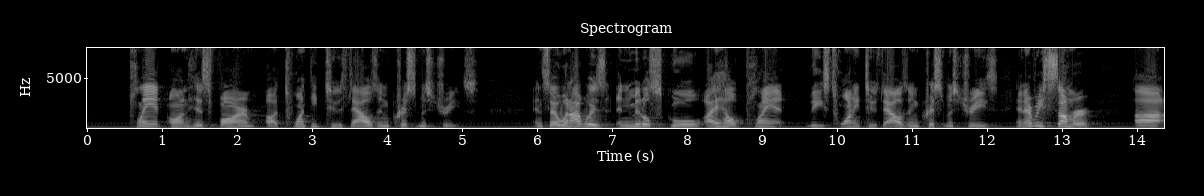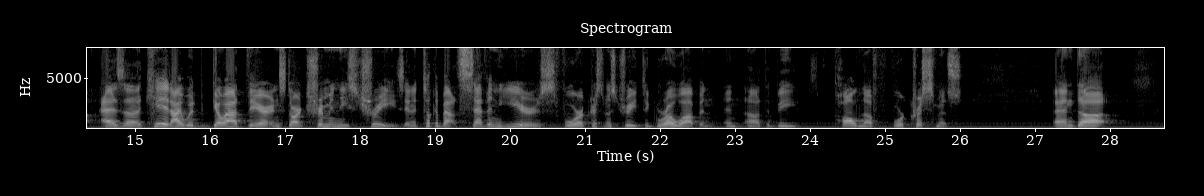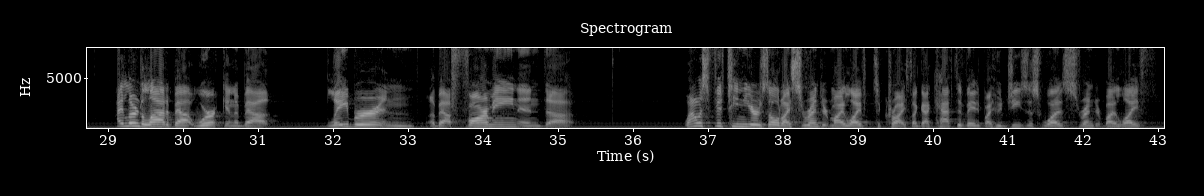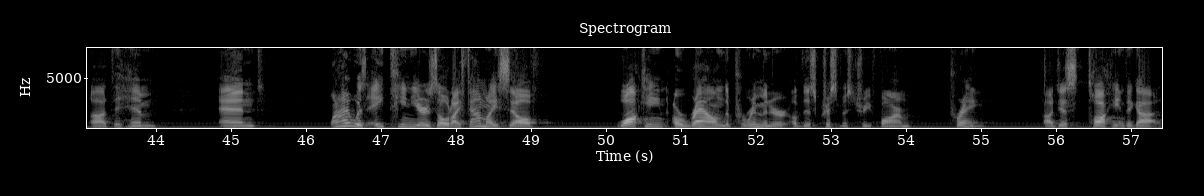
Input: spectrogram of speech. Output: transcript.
plant on his farm uh, 22,000 Christmas trees. And so when I was in middle school, I helped plant these 22,000 Christmas trees. And every summer, uh, as a kid, I would go out there and start trimming these trees. And it took about seven years for a Christmas tree to grow up and, and uh, to be tall enough for Christmas. And uh, I learned a lot about work and about labor and about farming. And uh, when I was 15 years old, I surrendered my life to Christ. I got captivated by who Jesus was, surrendered my life uh, to Him. And when I was 18 years old, I found myself walking around the perimeter of this Christmas tree farm praying, uh, just talking to God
